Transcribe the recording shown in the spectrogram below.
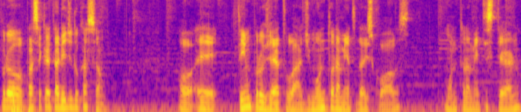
para a secretaria de educação? Ó, é, tem um projeto lá de monitoramento das escolas monitoramento externo.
